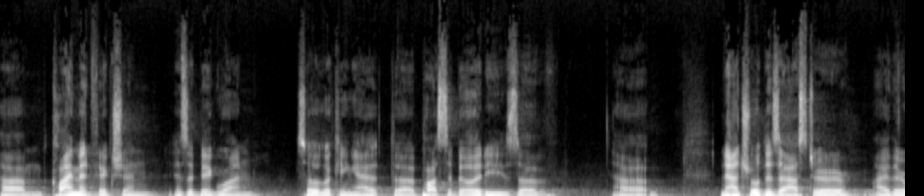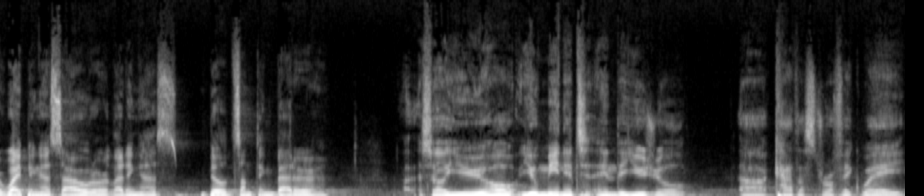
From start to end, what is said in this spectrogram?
Um, climate fiction is a big one. So, looking at the possibilities of uh, natural disaster either wiping us out or letting us build something better. So, you, you mean it in the usual uh, catastrophic way?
